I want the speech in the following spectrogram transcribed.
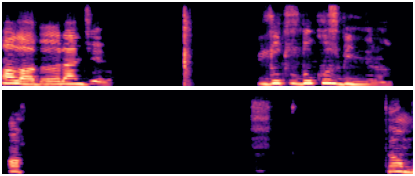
Al abi öğrenci evi. 139 bin lira. Al. Tamam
